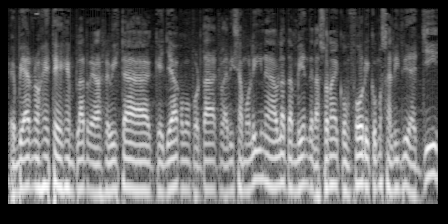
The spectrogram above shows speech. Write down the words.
enviarnos este ejemplar de la revista que lleva como portada Clarisa Molina. Habla también de la zona de confort y cómo salir de allí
